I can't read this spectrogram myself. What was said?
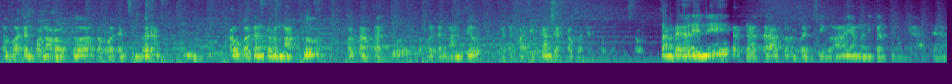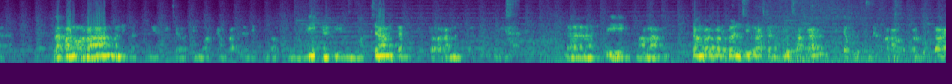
Kabupaten Ponorogo, Kabupaten Jember, Kabupaten Tulungagung, Kota Batu, Kabupaten Nganjuk, Kabupaten Pacitan, dan Kabupaten Bondowoso. Sampai hari ini terdata korban jiwa yang meninggal dunia ada 8 orang meninggal dunia di Jawa Timur, dampak dari Pulau ini di Lumajang dan tiga orang meninggal di Malang. Dampak korban jiwa dan kerusakan 39 orang luka-luka,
